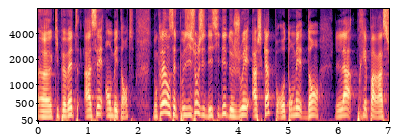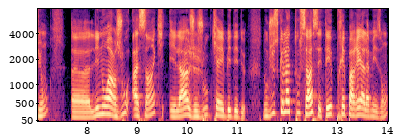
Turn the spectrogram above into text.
Euh, qui peuvent être assez embêtantes. Donc là, dans cette position, j'ai décidé de jouer H4 pour retomber dans la préparation. Euh, les noirs jouent A5 et là je joue KBD2. Donc jusque là tout ça c'était préparé à la maison.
